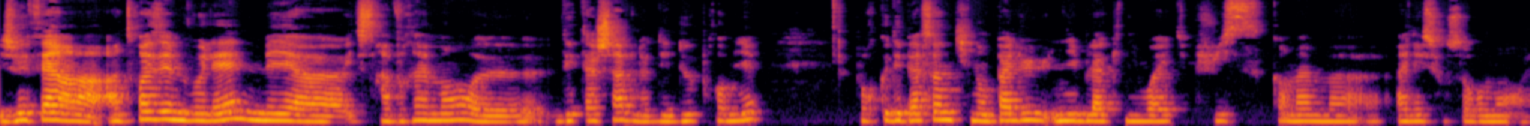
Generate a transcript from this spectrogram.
Je vais faire un, un troisième volet, mais il sera vraiment détachable des deux premiers pour que des personnes qui n'ont pas lu ni Black ni White puissent quand même aller sur ce roman. Ouais.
